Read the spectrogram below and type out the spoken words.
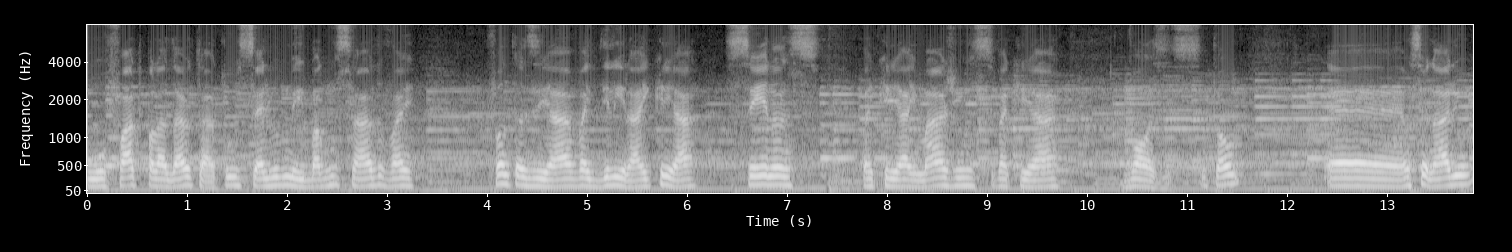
o olfato, o paladar, o tato. O cérebro meio bagunçado vai fantasiar, vai delirar e criar cenas, vai criar imagens, vai criar vozes. Então é um cenário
